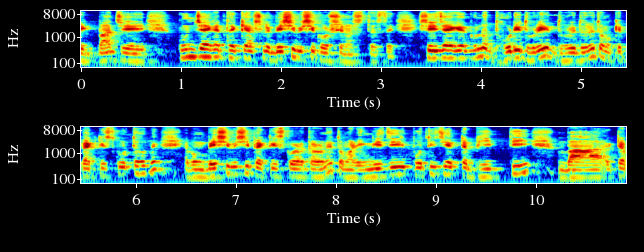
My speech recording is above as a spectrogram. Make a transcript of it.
দেখবা যে কোন জায়গা থেকে আসলে বেশি বেশি কোশ্চেন আসতেছে। সেই জায়গাগুলো ধরে ধরে ধরে ধরে তোমাকে প্র্যাকটিস করতে হবে এবং বেশি বেশি প্র্যাকটিস করার কারণে তোমার ইংরেজির প্রতি যে একটা ভিত্তি বা একটা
